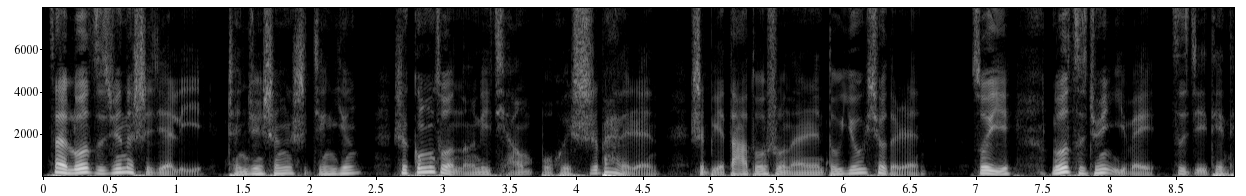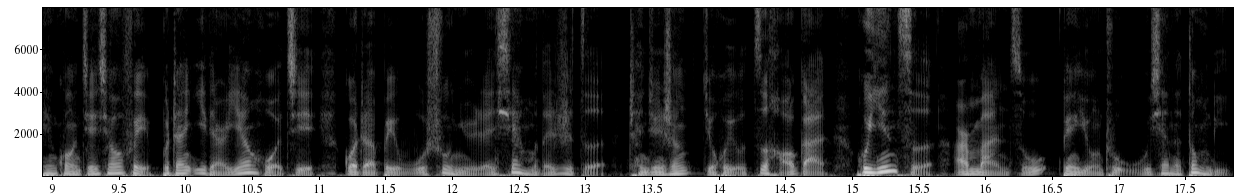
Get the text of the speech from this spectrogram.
在罗子君的世界里，陈俊生是精英，是工作能力强、不会失败的人，是比大多数男人都优秀的人。所以，罗子君以为自己天天逛街消费，不沾一点烟火气，过着被无数女人羡慕的日子，陈俊生就会有自豪感，会因此而满足，并涌出无限的动力。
